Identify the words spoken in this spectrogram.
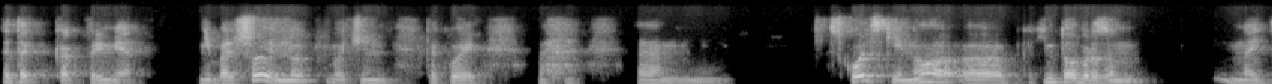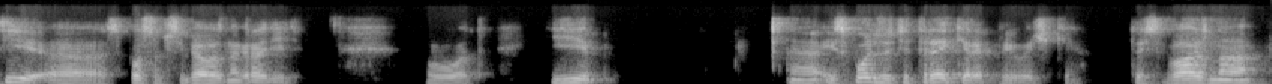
Это как пример. Небольшой, но очень такой эм, скользкий, но э, каким-то образом найти способ себя вознаградить. Вот. И используйте трекеры привычки. То есть важно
